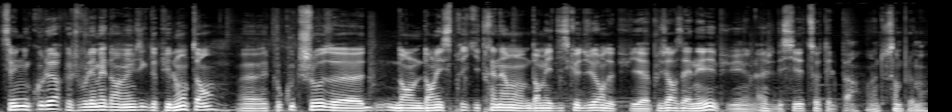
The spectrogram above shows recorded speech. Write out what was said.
c'est une couleur que je voulais mettre dans ma musique depuis longtemps. Euh, beaucoup de choses dans, dans l'esprit qui traînaient dans mes disques durs depuis plusieurs années. Et puis là, j'ai décidé de sauter le pas, hein, tout simplement.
